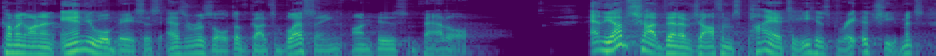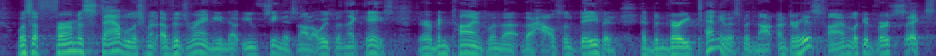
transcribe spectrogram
coming on an annual basis as a result of God's blessing on his battle. And the upshot then of Jotham's piety, his great achievements, was a firm establishment of his reign. You know, you've seen it's not always been that case. There have been times when the, the house of David had been very tenuous, but not under his time. Look at verse 6.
